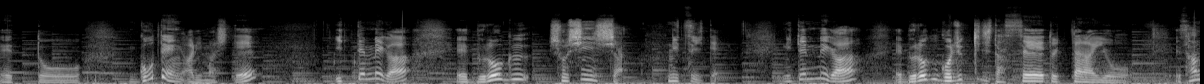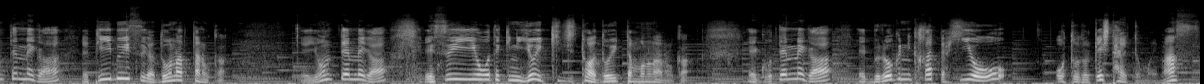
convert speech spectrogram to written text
えっと、5点ありまして、1点目が、えブログ初心者について、2点目が、えブログ50記事達成といった内容、3点目が、え PV 数がどうなったのか、4点目が SEO 的に良い記事とはどういったものなのか、5点目がブログにかかった費用をお届けしたいと思います。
